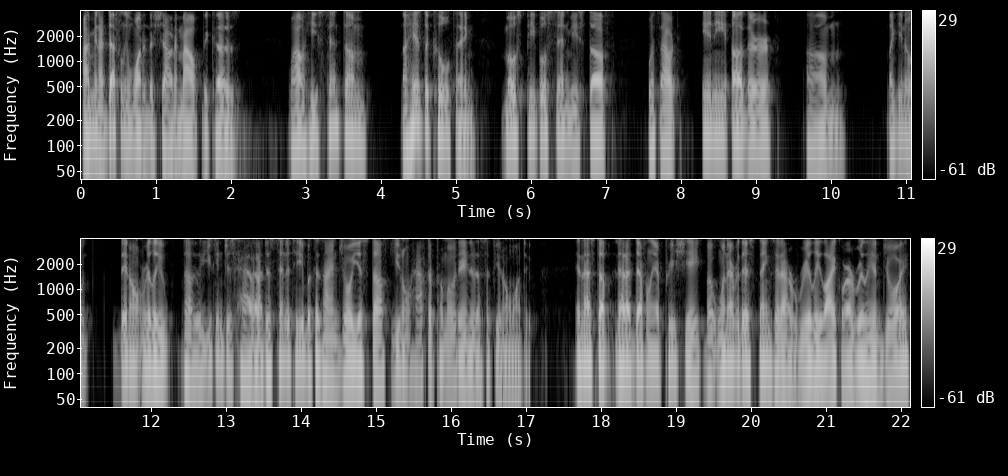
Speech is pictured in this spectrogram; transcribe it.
I mean, I definitely wanted to shout him out because while he sent them now here's the cool thing. Most people send me stuff without any other um like you know they don't really you can just have it. I just send it to you because I enjoy your stuff. You don't have to promote any of this if you don't want to and that stuff that I definitely appreciate. But whenever there's things that I really like or I really enjoy,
